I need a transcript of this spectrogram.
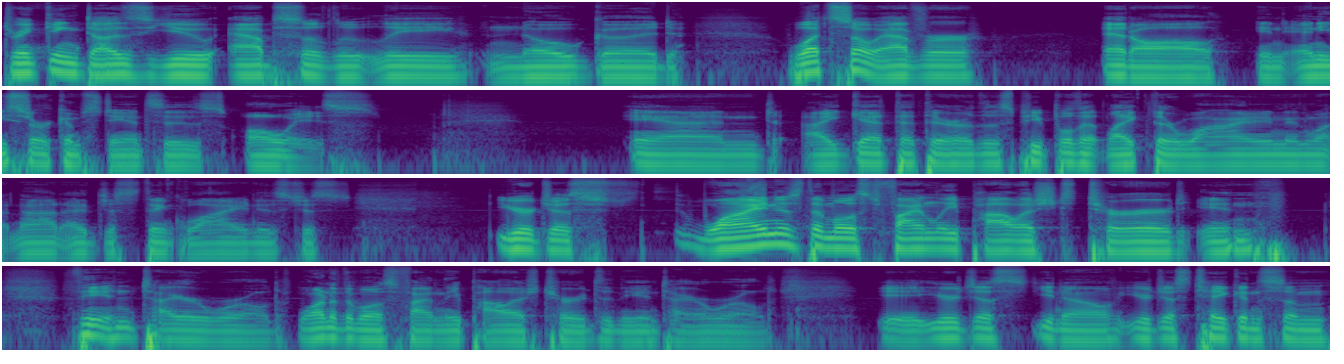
Drinking does you absolutely no good whatsoever at all in any circumstances, always. And I get that there are those people that like their wine and whatnot. I just think wine is just, you're just, wine is the most finely polished turd in the entire world. One of the most finely polished turds in the entire world. You're just, you know, you're just taking some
